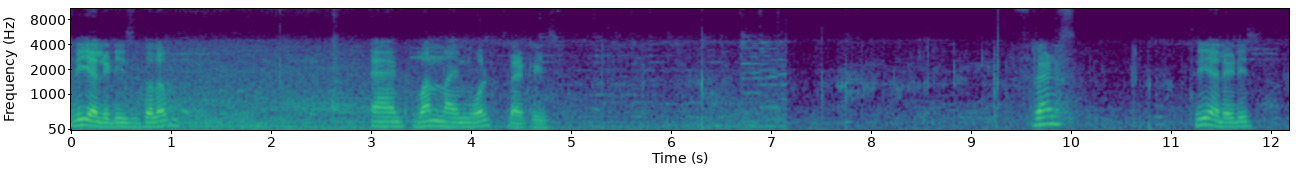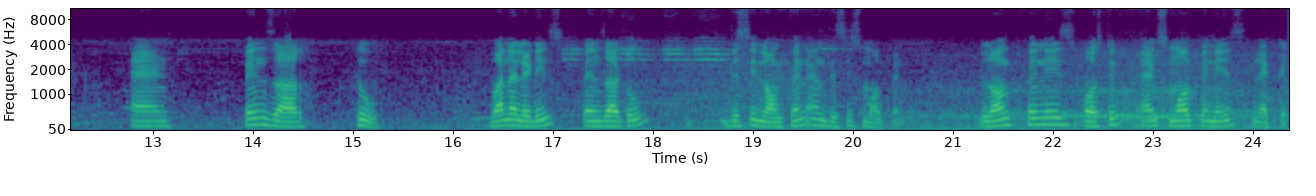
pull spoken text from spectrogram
3 LEDs bulb and one 9 volt batteries. Friends three LEDs and pins are two. One LEDs pins are two. This is long pin and this is small pin. Long pin is positive and small pin is negative.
